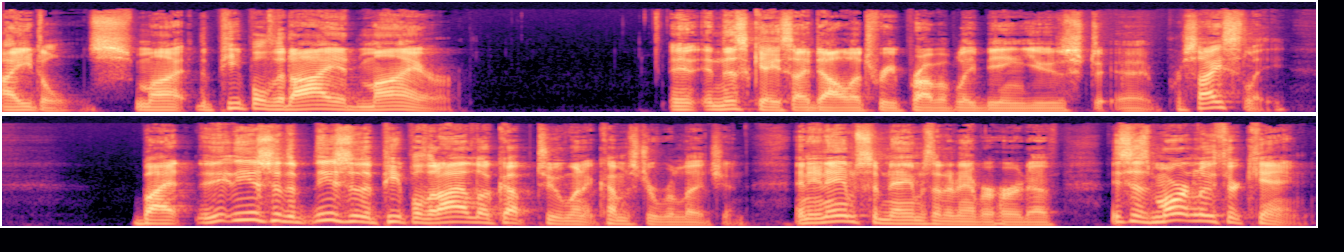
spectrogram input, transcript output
idols, my the people that I admire. In, in this case, idolatry probably being used uh, precisely. But these are the these are the people that I look up to when it comes to religion. And he names some names that I've never heard of. He says Martin Luther King.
